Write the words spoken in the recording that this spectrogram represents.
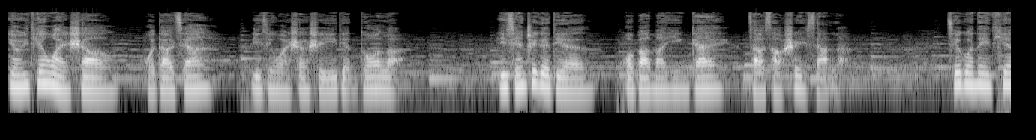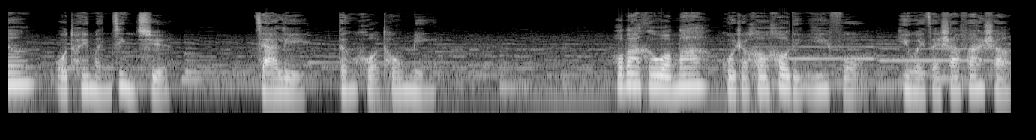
有一天晚上，我到家已经晚上十一点多了。以前这个点，我爸妈应该早早睡下了。结果那天我推门进去，家里灯火通明。我爸和我妈裹着厚厚的衣服，依偎在沙发上，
